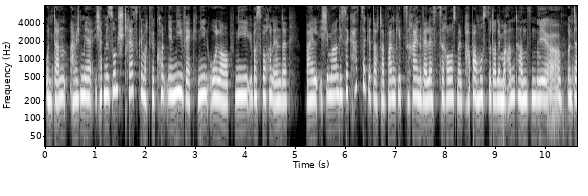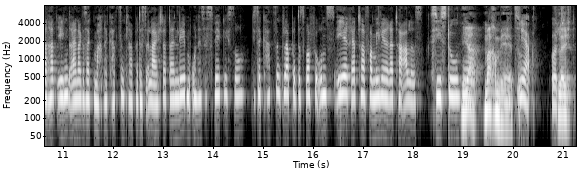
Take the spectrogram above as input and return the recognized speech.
Und dann habe ich mir, ich habe mir so einen Stress gemacht. Wir konnten ja nie weg, nie in Urlaub, nie übers Wochenende, weil ich immer an diese Katze gedacht habe. Wann geht sie rein? Wer lässt sie raus? Mein Papa musste dann immer antanzen. Ja. Und dann hat irgendeiner gesagt, mach eine Katzenklappe, das erleichtert dein Leben. Und es ist wirklich so. Diese Katzenklappe, das war für uns Eheretter, Familienretter, alles. Siehst du? ja machen wir jetzt. Ja, gut. Vielleicht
